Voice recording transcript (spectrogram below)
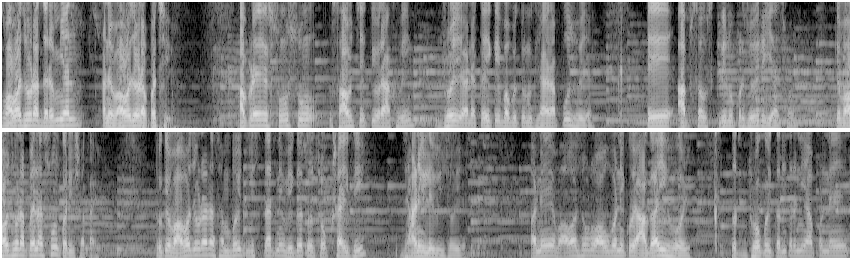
વાવાઝોડા દરમિયાન અને વાવાઝોડા પછી આપણે શું શું સાવચેતીઓ રાખવી જોઈએ અને કઈ કઈ બાબતોનું ધ્યાન આપવું જોઈએ એ આપ સૌ સ્ક્રીન ઉપર જોઈ રહ્યા છો કે વાવાઝોડા પહેલાં શું કરી શકાય? તો કે વાવાઝોડાના સંભવિત વિસ્તારની વિગતો ચોકસાઈથી જાણી લેવી જોઈએ. અને વાવાઝોડું આવવાની કોઈ આગાહી હોય, તો જો કોઈ તંત્રની આપણને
